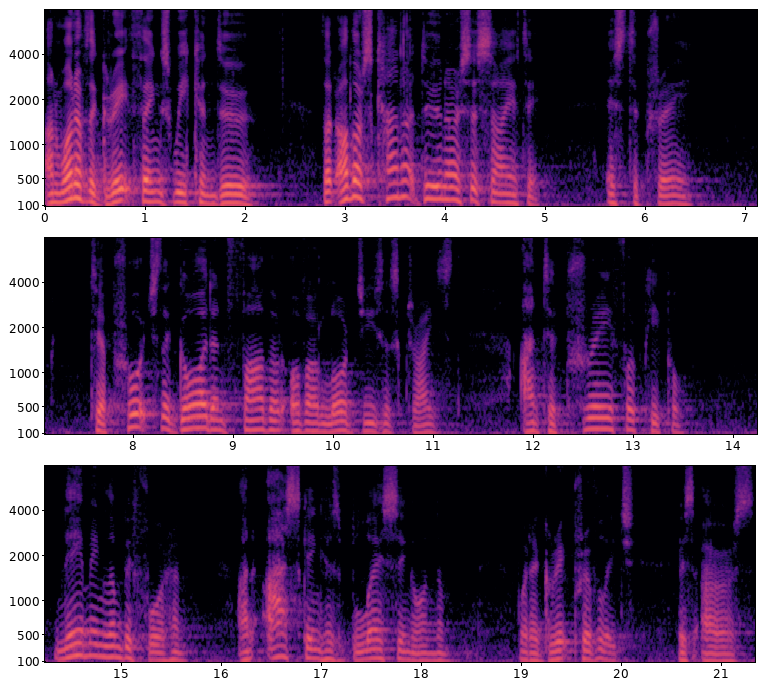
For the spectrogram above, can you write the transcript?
And one of the great things we can do that others cannot do in our society is to pray, to approach the God and Father of our Lord Jesus Christ and to pray for people, naming them before Him and asking His blessing on them. What a great privilege is ours.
